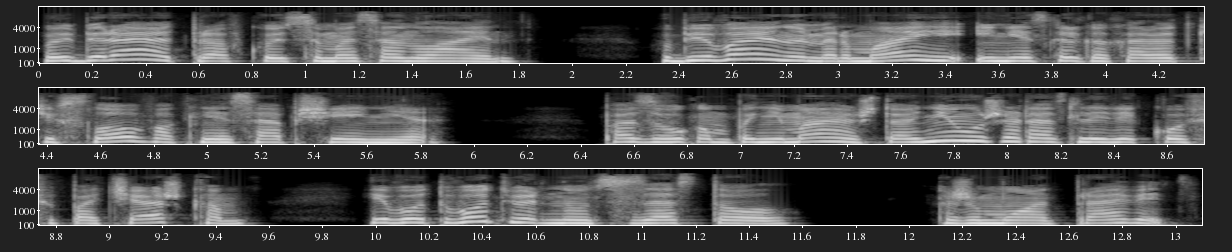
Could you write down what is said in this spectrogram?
Выбираю отправку смс онлайн. Убиваю номер Майи и несколько коротких слов в окне сообщения. По звукам понимаю, что они уже разлили кофе по чашкам и вот-вот вернутся за стол. Жму «Отправить»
